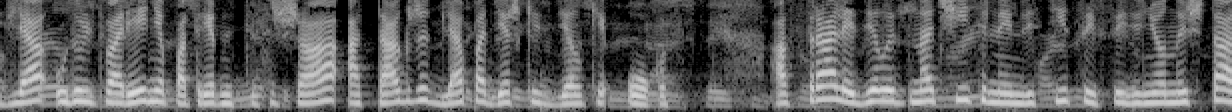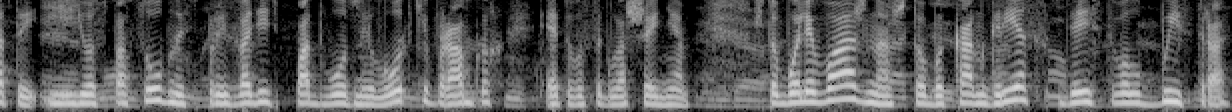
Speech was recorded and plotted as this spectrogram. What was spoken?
для удовлетворения потребностей США, а также для поддержки сделки ОКУС. Австралия делает значительные инвестиции в Соединенные Штаты и ее способность производить подводные лодки в рамках этого соглашения. Что более важно, чтобы Конгресс действовал быстро.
